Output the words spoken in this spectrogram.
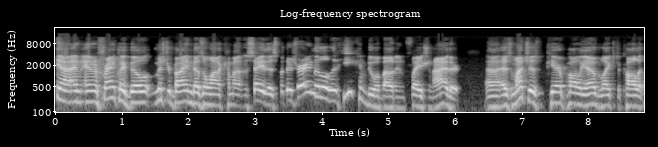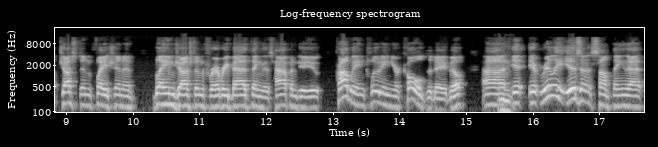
Yeah, and, and frankly, Bill, Mr. Biden doesn't want to come out and say this, but there's very little that he can do about inflation either. Uh, as much as Pierre Poilievre likes to call it just inflation and blame Justin for every bad thing that's happened to you, probably including your cold today, Bill, uh, mm. it, it really isn't something that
